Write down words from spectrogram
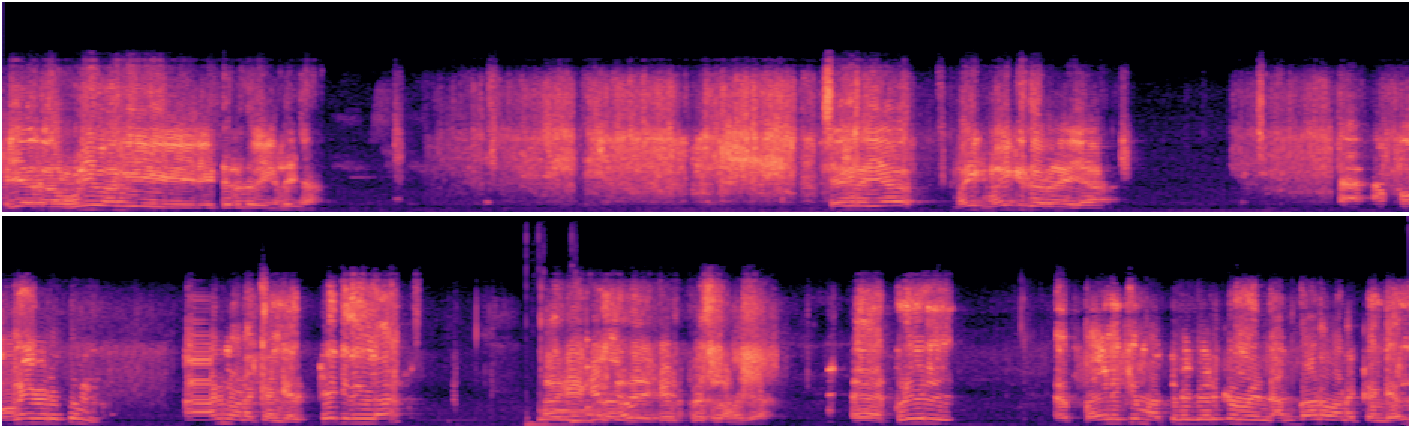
ஐயா தாங்கள் ஒளி வாங்கி திறந்து வைங்கள் ஐயா. சேகர் ஐயா மைக் மைக்கு தருங்க ஐயா. அனைவருக்கும் வணக்கங்கள். கேக்குதுங்களா? குழுவில் பயணிக்கும் அத்தனை பேருக்கும் அன்பான வணக்கங்கள்.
